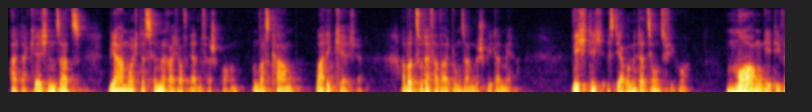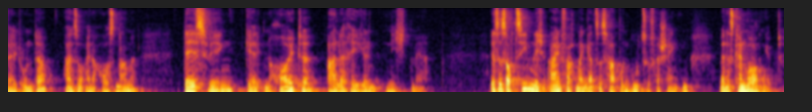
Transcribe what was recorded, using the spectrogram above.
Alter Kirchensatz, wir haben euch das Himmelreich auf Erden versprochen. Und was kam, war die Kirche. Aber zu der Verwaltung sagen wir später mehr. Wichtig ist die Argumentationsfigur. Morgen geht die Welt unter, also eine Ausnahme. Deswegen gelten heute alle Regeln nicht mehr. Es ist auch ziemlich einfach, mein ganzes Hab und Gut zu verschenken, wenn es kein Morgen gibt.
